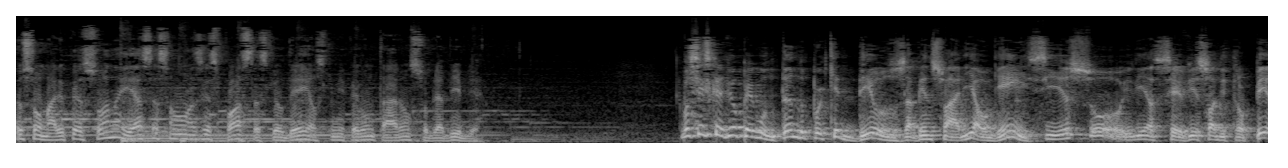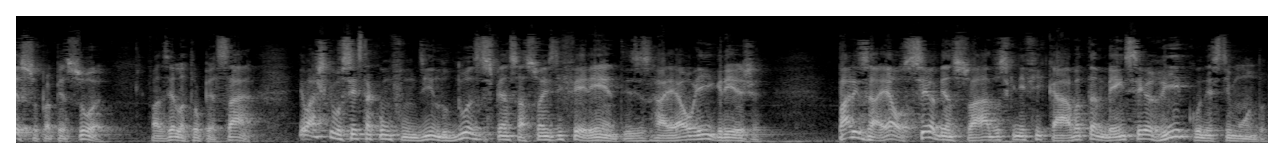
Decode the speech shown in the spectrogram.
Eu sou Mário Persona e essas são as respostas que eu dei aos que me perguntaram sobre a Bíblia. Você escreveu perguntando por que Deus abençoaria alguém se isso iria servir só de tropeço para a pessoa, fazê-la tropeçar. Eu acho que você está confundindo duas dispensações diferentes, Israel e Igreja. Para Israel, ser abençoado significava também ser rico neste mundo.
